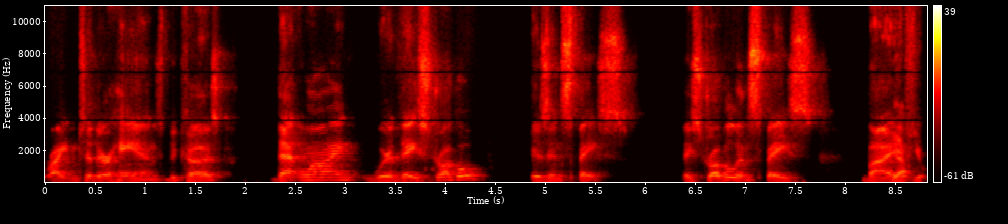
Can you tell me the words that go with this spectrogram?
right into their hands because that line where they struggle is in space they struggle in space by yeah. if you're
